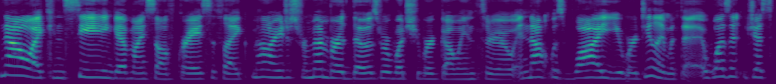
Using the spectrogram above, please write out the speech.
now I can see and give myself grace of like, Mallory, just remembered those were what you were going through, and that was why you were dealing with it. It wasn't just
